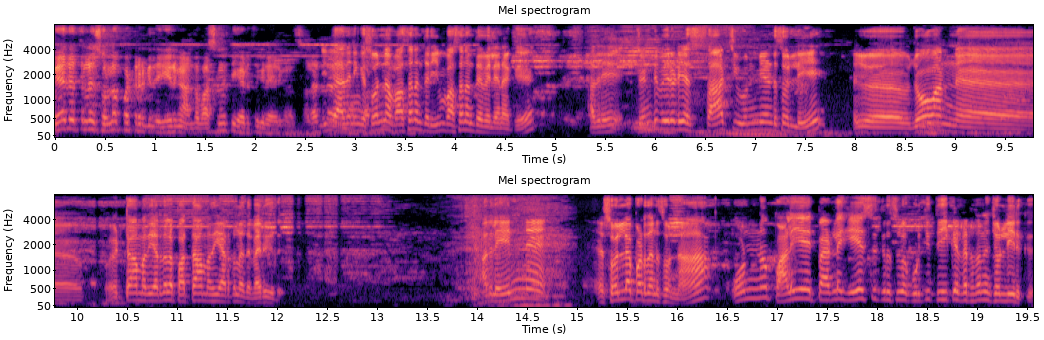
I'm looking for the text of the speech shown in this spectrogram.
வேதத்துல சொல்லப்பட்டிருக்குது. இருங்க அந்த வசனத்தை எடுத்துக்கிறேன். இல்ல அது நீங்க சொன்ன வசனம் தெரியும். வசனம் தேவையில்லை எனக்கு. அதுல ரெண்டு பேருடைய சாட்சி உண்மைன்னு சொல்லி அஹ், எட்டாம் அதிகாரத்துல பத்தாம் அதிகாரத்துல அது வருகுது. அதுல என்ன சொல்லப்படுதுன்னு சொன்னா ஒண்ணு பழைய ஏற்பாடுல இயேசு கிறிஸ்துவை குறிச்சு தீர்க்க தரிசனம் சொல்லி இருக்கு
